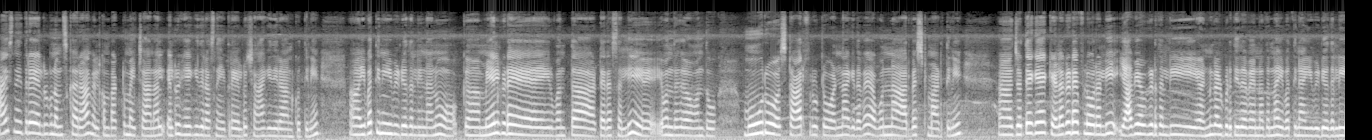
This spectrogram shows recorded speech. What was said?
ಹಾಯ್ ಸ್ನೇಹಿತರೆ, ಎಲ್ರಿಗೂ ನಮಸ್ಕಾರ. Welcome back to my channel ಎಲ್ಲರೂ ಹೇಗಿದ್ದೀರಾ ಸ್ನೇಹಿತರೆ? ಎಲ್ಲರೂ ಚೆನ್ನಾಗಿದ್ದೀರಾ ಅನ್ಕೋತೀನಿ. ಇವತ್ತಿನ ಈ ವಿಡಿಯೋದಲ್ಲಿ ನಾನು ಮೇಲ್ಗಡೆ ಇರುವಂಥ ಟೆರೆಸಲ್ಲಿ ಒಂದು ಒಂದು ಮೂರು ಸ್ಟಾರ್ ಫ್ರೂಟು ಹಣ್ಣಾಗಿದ್ದಾವೆ ಅವನ್ನು ಹಾರ್ವೆಸ್ಟ್ ಮಾಡ್ತೀನಿ. ಜೊತೆಗೆ ಕೆಳಗಡೆ ಫ್ಲೋರಲ್ಲಿ ಯಾವ್ಯಾವ ಗಿಡದಲ್ಲಿ ಹಣ್ಣುಗಳು ಬಿಡ್ತಿದ್ದಾವೆ ಅನ್ನೋದನ್ನು ಇವತ್ತಿನ ಈ ವಿಡಿಯೋದಲ್ಲಿ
